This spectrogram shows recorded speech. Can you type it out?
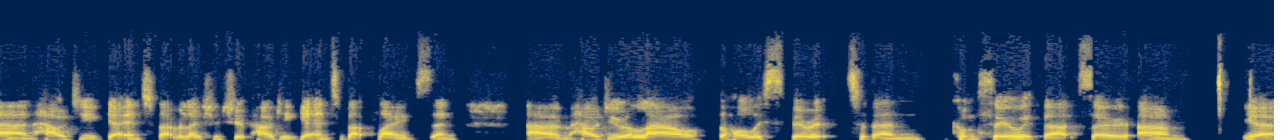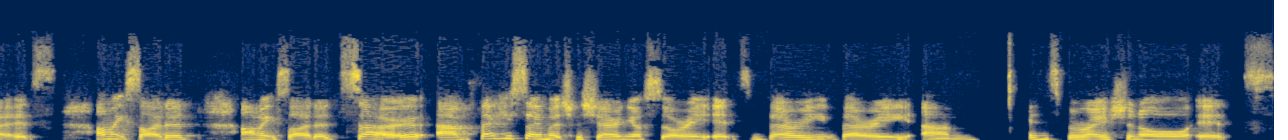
and how do you get into that relationship? How do you get into that place? And um, how do you allow the Holy Spirit to then come through with that? So, um, yeah, it's. I'm excited. I'm excited. So, um, thank you so much for sharing your story. It's very, very um, inspirational. It's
